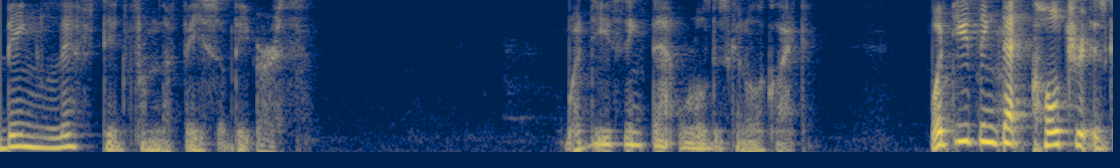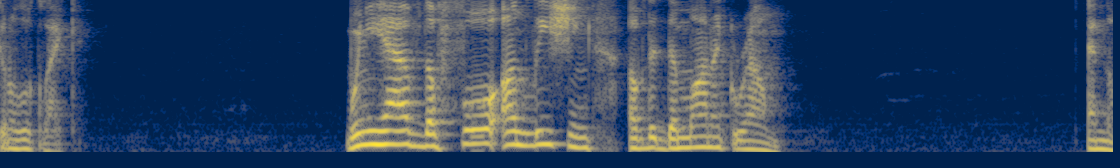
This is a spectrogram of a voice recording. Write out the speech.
being lifted from the face of the earth. What do you think that world is going to look like? What do you think that culture is going to look like? When you have the full unleashing of the demonic realm and the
